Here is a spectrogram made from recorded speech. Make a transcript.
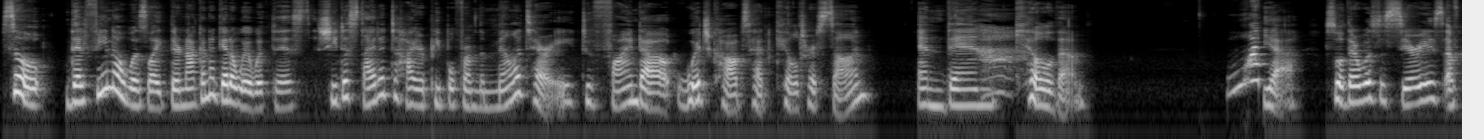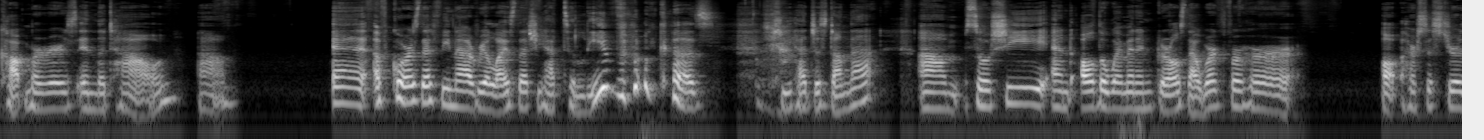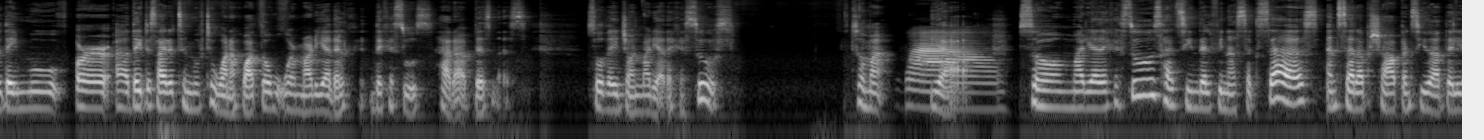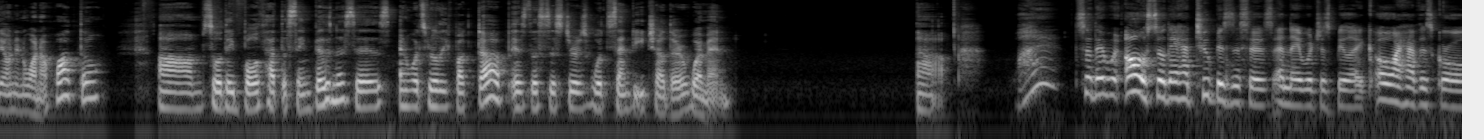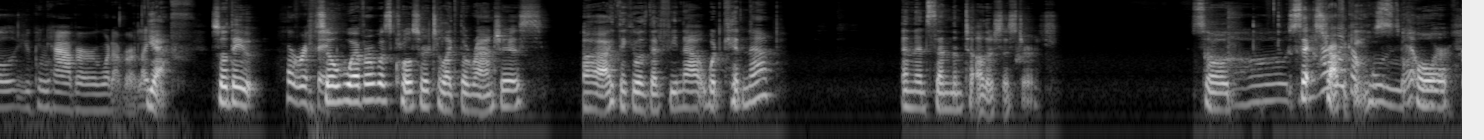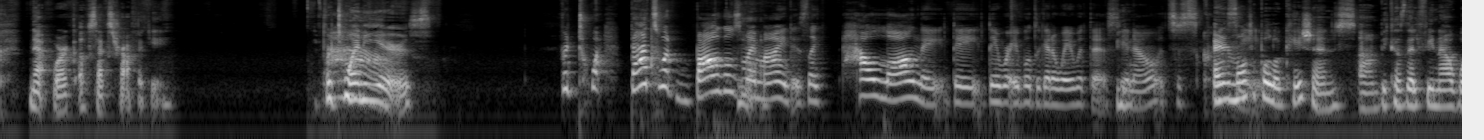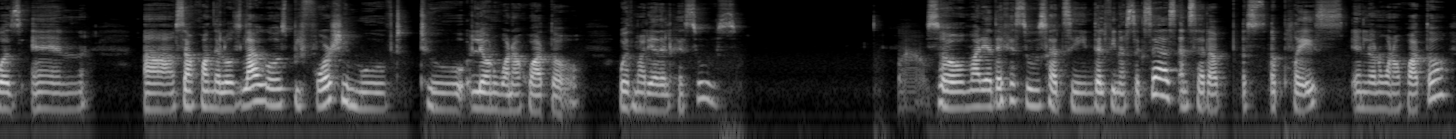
So, Delfina was like, they're not going to get away with this. She decided to hire people from the military to find out which cops had killed her son and then kill them. What? Yeah. So there was a series of cop murders in the town. Um, and of course, Delfina realized that she had to leave because she had just done that. Um, so she and all the women and girls that worked for her, uh, her sister, they moved or uh, they decided to move to Guanajuato, where Maria del, de Jesus had a business. So they joined Maria de Jesus. So ma- Wow. so Maria de Jesus had seen Delfina's success and set up shop in Ciudad de León in Guanajuato. Um, so they both had the same businesses. And what's really fucked up is the sisters would send each other women. Uh, What? So they would. Oh, so they had two businesses, and they would just be like, "Oh, I have this girl. You can have her, or whatever." Like, Yeah. so they horrific. so whoever was closer to like the ranches, uh, I think it was Delfina, would kidnap and then send them to other sisters. So oh, sex had, like, trafficking whole network. whole network of sex trafficking for 20 years. for tw- that's what boggles my mind is like how long they they they were able to get away with this you know it's just and crazy in multiple locations um, because Delfina was in uh, San Juan de los Lagos before she moved to León, Guanajuato with Maria del Jesus. Wow So Maria de Jesus had seen Delfina's success and set up a place in León, Guanajuato.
